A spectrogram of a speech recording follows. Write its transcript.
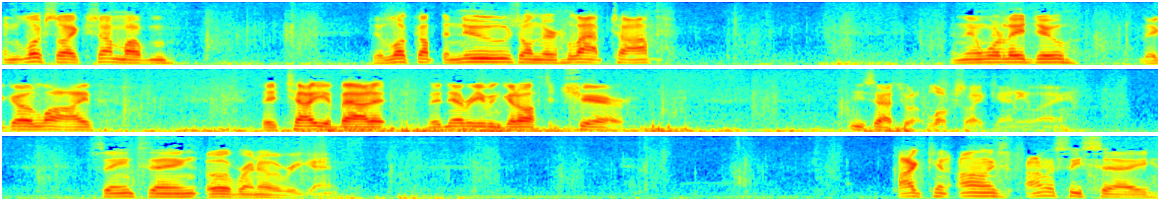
And it looks like some of them, they look up the news on their laptop. And then what do they do? They go live they tell you about it. They never even get off the chair. At least that's what it looks like anyway. Same thing over and over again. I can honest, honestly say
